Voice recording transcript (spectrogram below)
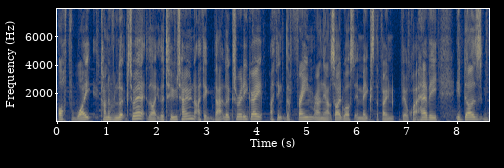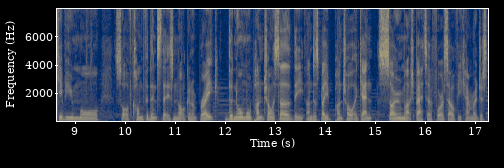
off-white kind of look to it, like the two-tone. I think that looks really great. I think the frame around the outside, whilst it makes the phone feel quite heavy, it does give you more sort of confidence that it's not going to break. The normal punch hole instead of the undisplay punch hole, again, so much better for a selfie camera, just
